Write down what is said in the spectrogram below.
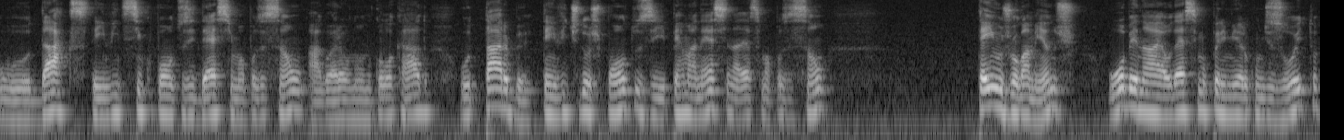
O Dax tem 25 pontos e décima posição, agora é o nono colocado. O Tarbes tem 22 pontos e permanece na décima posição. Tem um jogo a menos. O Obená é o décimo primeiro com 18.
